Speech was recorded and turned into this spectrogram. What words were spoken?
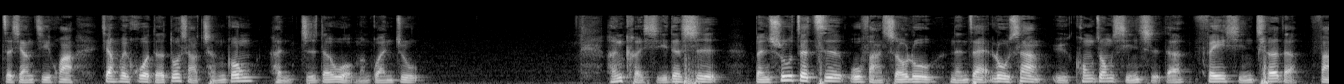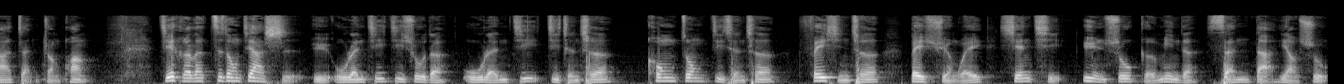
这项计划将会获得多少成功，很值得我们关注。很可惜的是，本书这次无法收录能在路上与空中行驶的飞行车的发展状况。结合了自动驾驶与无人机技术的无人机计程车、空中计程车、飞行车被选为掀起运输革命的三大要素。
